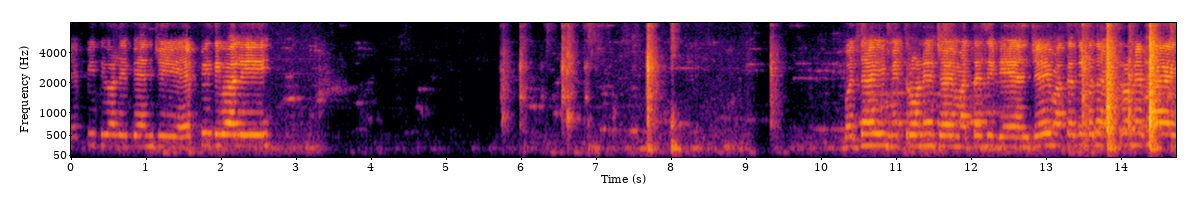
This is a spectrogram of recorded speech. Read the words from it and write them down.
હેપી દિવાળી બેનજી, હેપી દિવાળી. બધાય મિત્રોને જય માતાજી બેન, જય માતાજી બધા મિત્રોને ભાઈ.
